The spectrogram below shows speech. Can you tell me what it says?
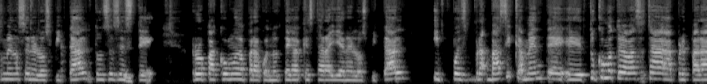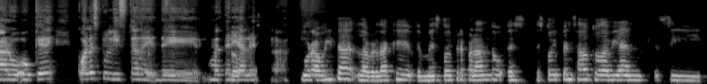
o menos en el hospital. Entonces, este, ropa cómoda para cuando tenga que estar allá en el hospital. Y pues básicamente, eh, ¿tú cómo te vas a preparar o, qué? ¿Cuál es tu lista de, materiales? Por ahorita, la verdad que me estoy preparando, estoy pensando todavía en si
